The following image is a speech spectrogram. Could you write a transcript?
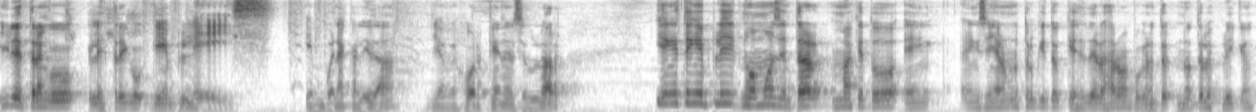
Y les traigo, les traigo gameplays en buena calidad, ya mejor que en el celular. Y en este gameplay nos vamos a centrar más que todo en, enseñar un truquito que es de las armas porque no te, no te, lo explican.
